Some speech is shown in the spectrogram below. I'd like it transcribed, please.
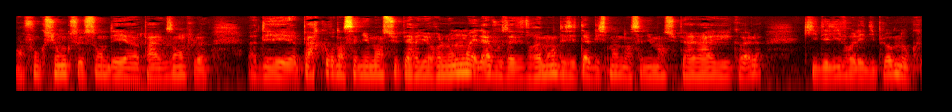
en, fonction que ce sont des, par exemple, des parcours d'enseignement supérieur longs, et là vous avez vraiment des établissements d'enseignement supérieur agricole qui délivrent les diplômes. Donc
